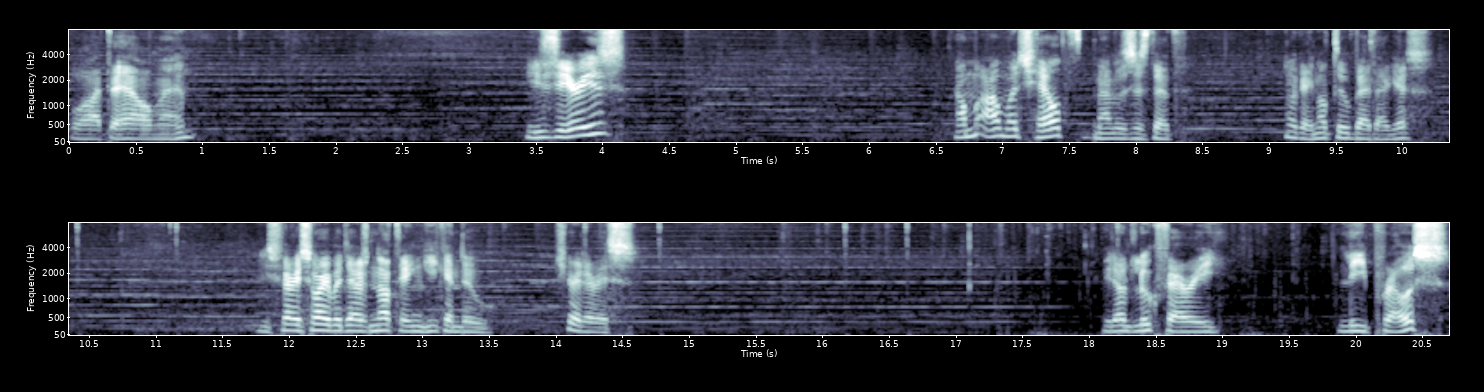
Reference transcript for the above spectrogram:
What the hell, man? You serious? How, how much health balance is that? Okay, not too bad, I guess. He's very sorry, but there's nothing he can do. Sure there is. We don't look very Lee-pros.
